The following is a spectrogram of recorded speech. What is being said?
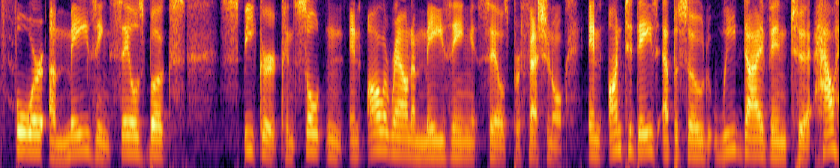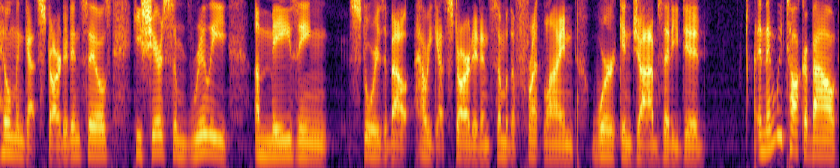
four amazing sales books speaker, consultant, and all around amazing sales professional. And on today's episode, we dive into how Hilmon got started in sales. He shares some really amazing stories about how he got started and some of the frontline work and jobs that he did. And then we talk about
